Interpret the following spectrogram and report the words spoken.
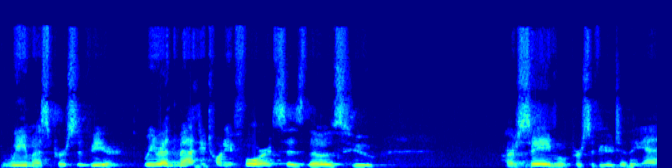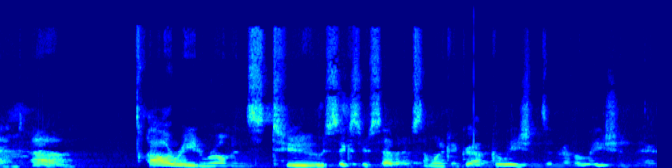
We must persevere. We read Matthew 24. It says, Those who are saved will persevere to the end. Um, I'll read Romans 2 6 through 7 if someone can grab Galatians and Revelation there.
